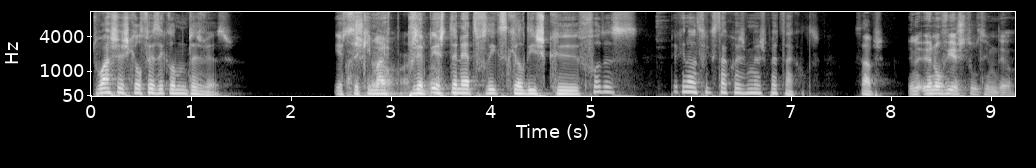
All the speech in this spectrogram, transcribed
tu achas que ele fez aquilo muitas vezes? Estes acho aqui mais. Não, por exemplo, este da Netflix que ele diz que foda-se, porque que a Netflix está com os meus espetáculos? Sabes? Eu, eu não vi este último dele.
